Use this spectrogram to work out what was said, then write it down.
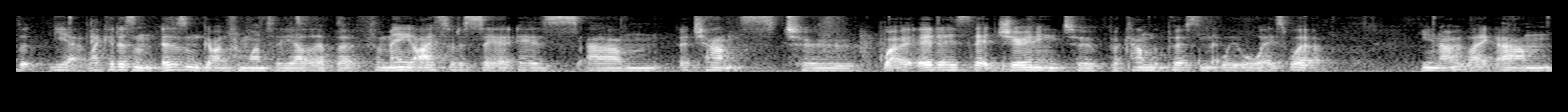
the, yeah, like it isn't it isn't going from one to the other. But for me, I sort of see it as um, a chance to well, it is that journey to become the person that we always were. You know, like um,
